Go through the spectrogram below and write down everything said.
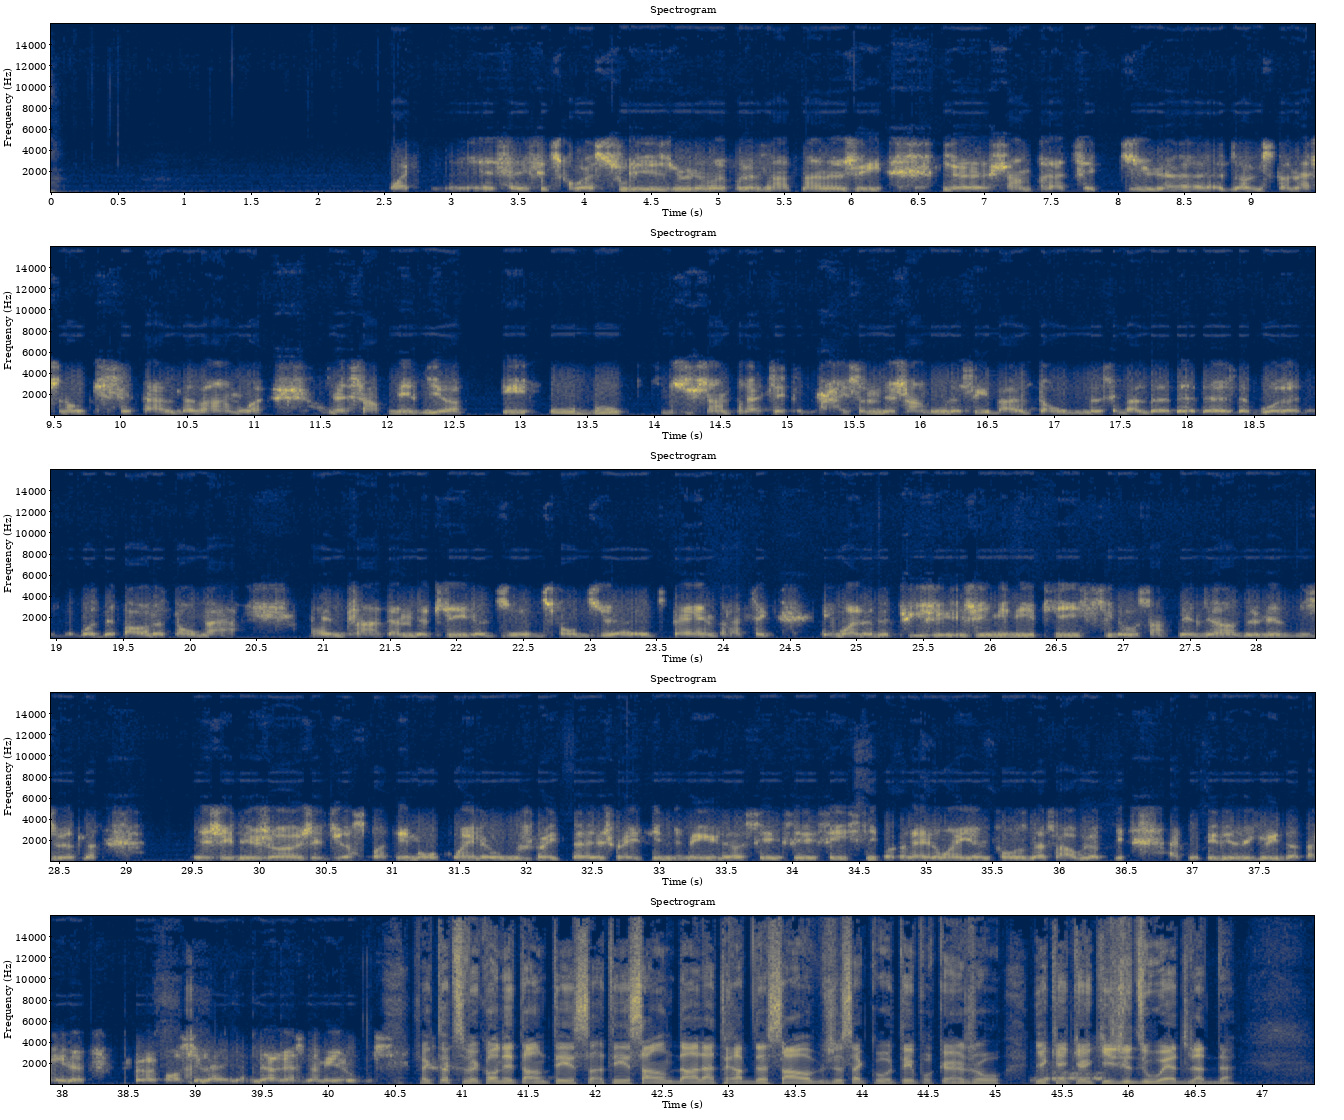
C'est du quoi sous les yeux là, présentement j'ai le champ pratique du, euh, du Augusta National qui s'étale devant moi. Le centre média est au bout du champ de pratique. Et ça, de Chambault, là, ces balles tombent, là, ces balles de, de, de, bois, de, bois de départ tombent à, une centaine de pieds là, du, fond du, euh, du terrain pratique. Et moi, là, depuis j'ai- mis les pieds ici au centre média en 2018, là, j'ai déjà j'ai déjà spoté mon coin là où je vais être euh, je vais être inhumé là. C'est c'est c'est ici pas très loin. Il y a une fosse de sable là à côté des aiguilles de pain là je peux passer le, reste de mes jours ici Fait que toi, tu veux qu'on étende tes, tes cendres dans la trappe de sable juste à côté pour qu'un jour, il y ait quelqu'un qui joue du wedge là-dedans?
